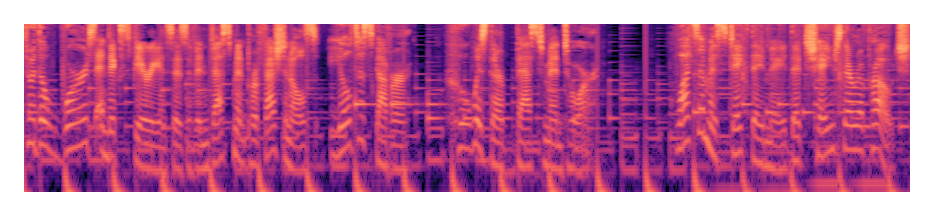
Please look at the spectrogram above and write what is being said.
Through the words and experiences of investment professionals, you'll discover who was their best mentor, what's a mistake they made that changed their approach,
